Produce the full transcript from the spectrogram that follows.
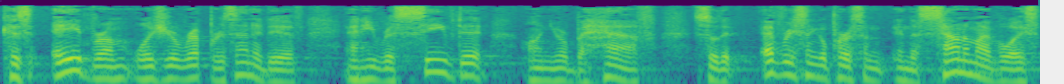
Because Abram was your representative and he received it on your behalf so that every single person in the sound of my voice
